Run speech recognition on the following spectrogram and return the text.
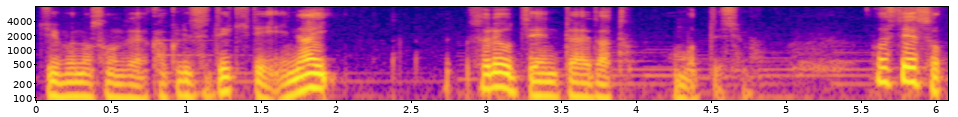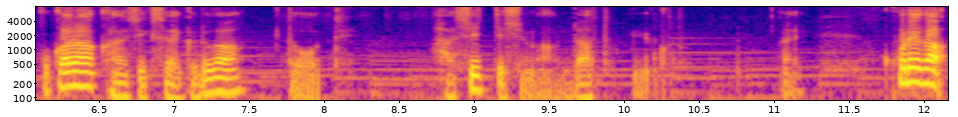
自分の存在が確立できていない。それを全体だと思ってしまう。そしてそこから解析サイクルが通って走ってしまうんだということ、はい、これが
